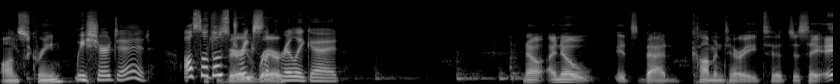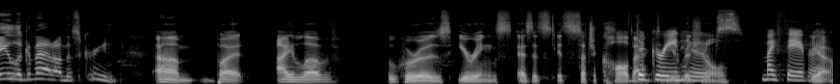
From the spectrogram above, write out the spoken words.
on screen. We sure did. Also, Which those drinks rare. look really good. Now I know it's bad commentary to just say, "Hey, look at that on the screen," um, but I love Uhura's earrings as it's it's such a callback the green to the original. hoops, my favorite. Yeah,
